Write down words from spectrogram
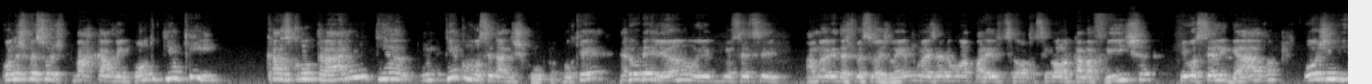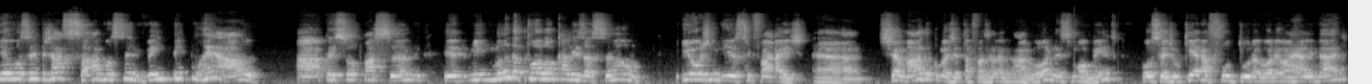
quando as pessoas marcavam encontro, tinham que ir. Caso contrário, não tinha, não tinha como você dar desculpa, porque era orelhão, e não sei se a maioria das pessoas lembra, mas era um aparelho que você colocava ficha e você ligava. Hoje em dia você já sabe, você vê em tempo real a pessoa passando, me manda a tua localização, e hoje em dia se faz é, chamada, como a gente está fazendo agora, nesse momento, ou seja, o que era futuro agora é uma realidade,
